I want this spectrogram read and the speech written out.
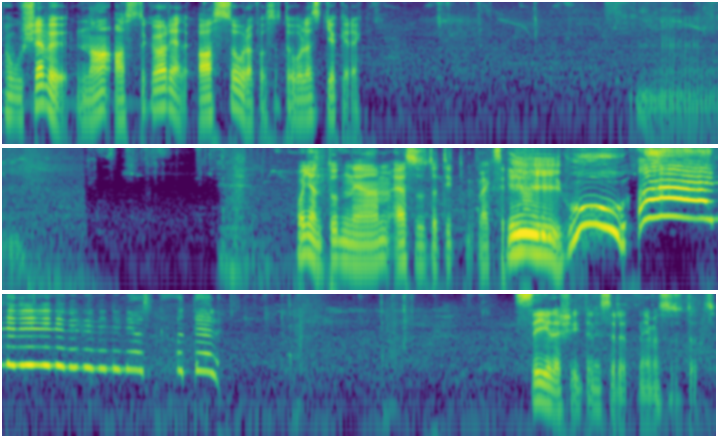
húsevőt. Na, azt akarjátok? Az szórakoztató lesz, gyökerek. Hmm. Hogyan tudnám ezt az utat itt megszép... Hú! Ah, azt ne add el! Szélesíteni szeretném ezt az utat.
